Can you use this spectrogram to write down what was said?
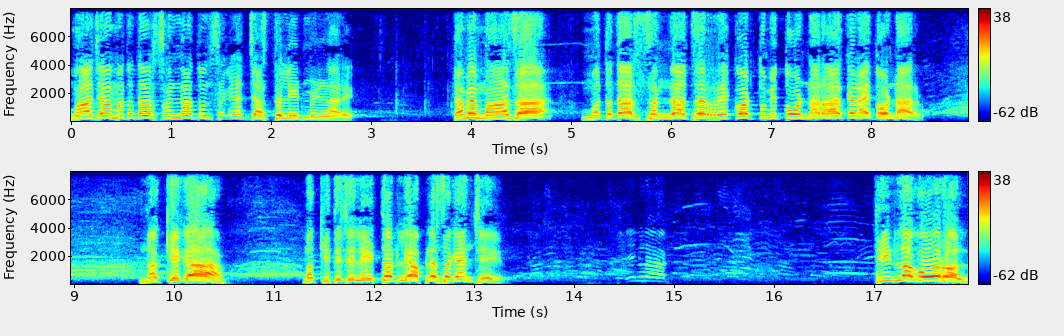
माझ्या मतदारसंघातून सगळ्यात जास्त लीड मिळणार आहे. त्यामुळे माझा मतदारसंघाचं रेकॉर्ड तुम्ही तोडणार आहात का नाही तोडणार? नक्की का? मग कितीची लीड ठरली आपल्या सगळ्यांची? तीन लाख ओव्हरऑल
